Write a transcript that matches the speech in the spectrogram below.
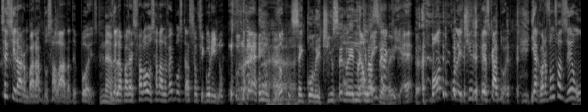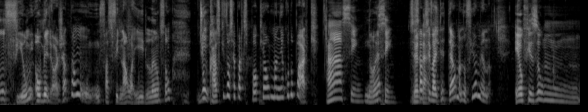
Vocês tiraram barato do Salada depois? Não. Quando ele aparece e fala, ô Salada, vai postar seu figurino. Eu- Sem coletinho, você não entra não aqui na entra cena. aqui, é. Bota o coletinho de pescador. E agora vão fazer um filme, ou melhor, já estão em fase final aí, lançam, de um caso que você participou, que é o Maníaco do Parque. Ah, sim. Não é? Sim. Você verdade. sabe se vai ter Thelma no filme ou não? Eu fiz um.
